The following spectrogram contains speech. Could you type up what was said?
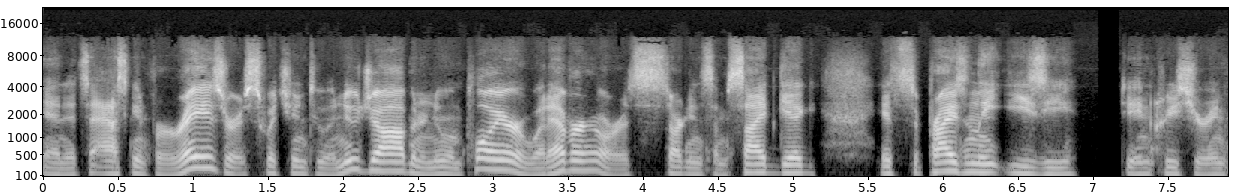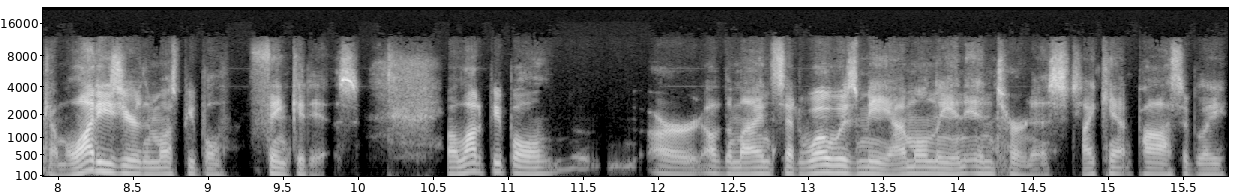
and it's asking for a raise or it's switching to a new job and a new employer or whatever, or it's starting some side gig, it's surprisingly easy to increase your income. A lot easier than most people think it is. A lot of people are of the mindset, woe is me, I'm only an internist. I can't possibly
